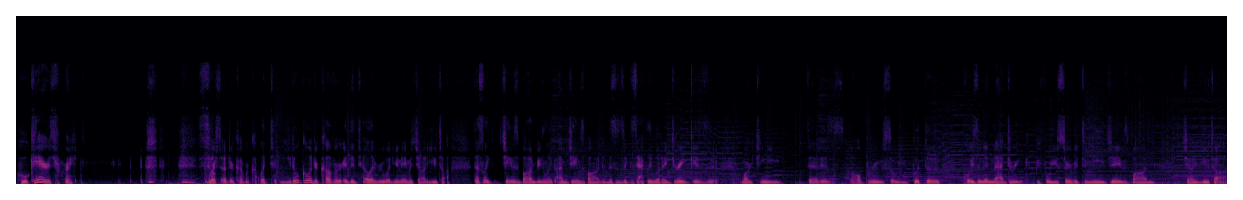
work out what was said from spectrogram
who cares, right? First undercover cop. Like, t- you don't go undercover and then tell everyone your name is Johnny Utah. That's like James Bond being like, I'm James Bond, and this is exactly what I drink is a martini that is all bruised. So you put the poison in that drink before you serve it to me, James Bond, Johnny Utah.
